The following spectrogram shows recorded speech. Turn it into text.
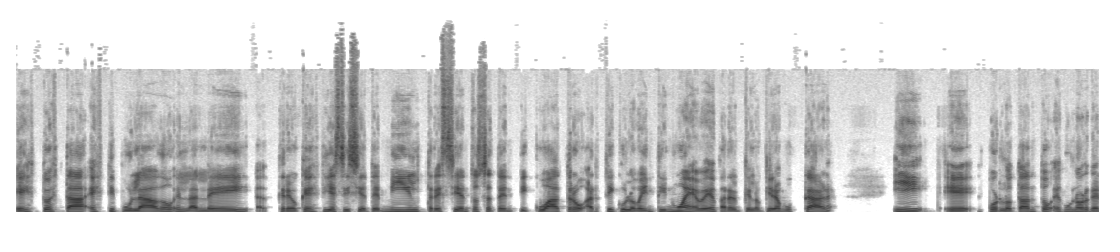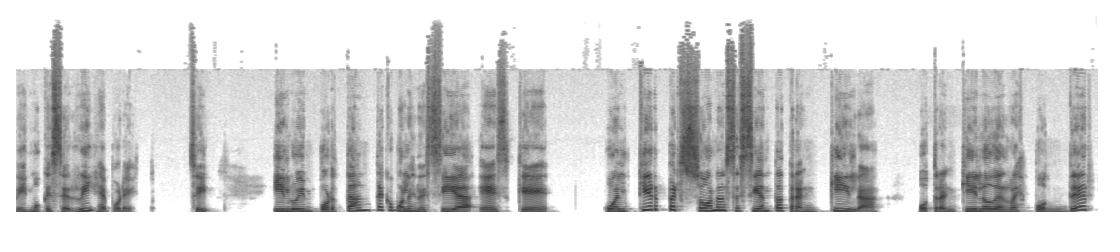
esto está estipulado en la ley, creo que es 17.374, artículo 29, para el que lo quiera buscar, y eh, por lo tanto es un organismo que se rige por esto. ¿sí? Y lo importante, como les decía, es que cualquier persona se sienta tranquila o tranquilo de responder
